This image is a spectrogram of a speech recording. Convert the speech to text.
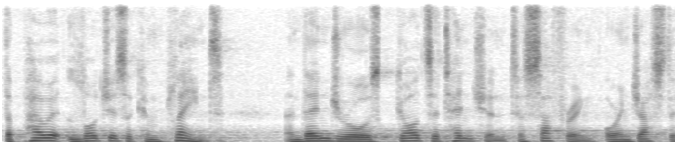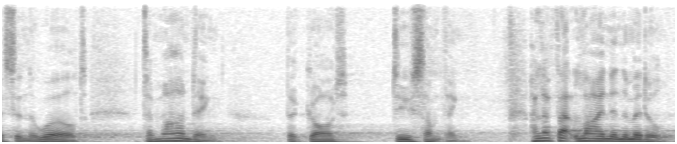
The poet lodges a complaint and then draws God's attention to suffering or injustice in the world, demanding that God do something. I love that line in the middle.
